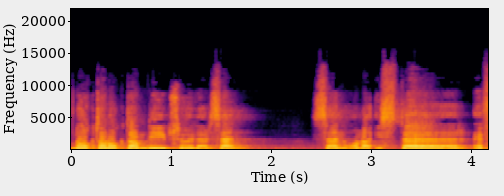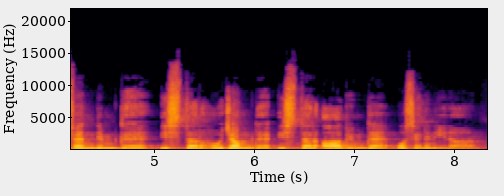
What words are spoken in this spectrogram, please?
nokta noktam deyip söylersen sen ona ister efendim de ister hocam de ister abim de o senin ilahın.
